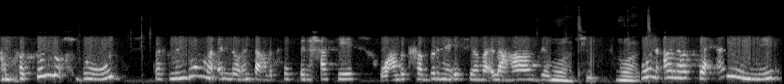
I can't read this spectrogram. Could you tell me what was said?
عم حط له حدود بس من دون ما أقول له أنت عم بتكثر حكي وعم بتخبرني إشياء ما لها عازه هون أنا كاني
